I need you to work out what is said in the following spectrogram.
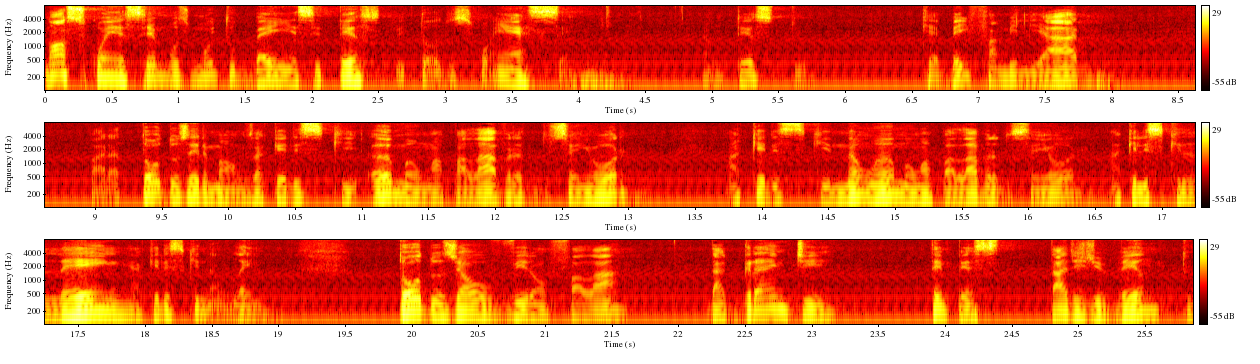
Nós conhecemos muito bem esse texto e todos conhecem. É um texto que é bem familiar para todos os irmãos, aqueles que amam a palavra do Senhor, aqueles que não amam a palavra do Senhor, aqueles que leem, aqueles que não leem. Todos já ouviram falar da grande tempestade de vento,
